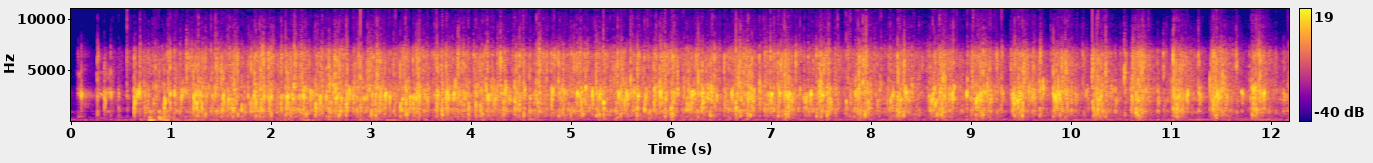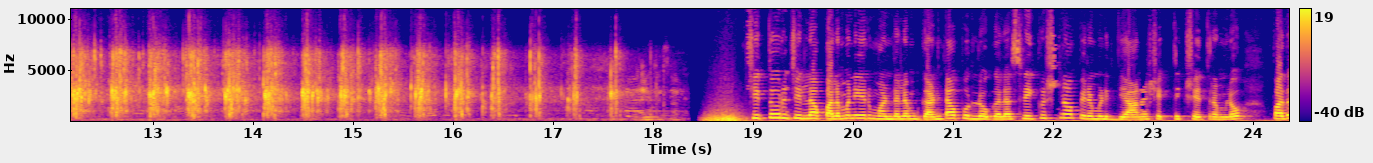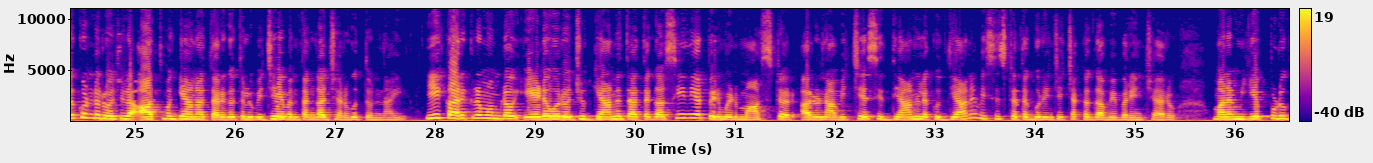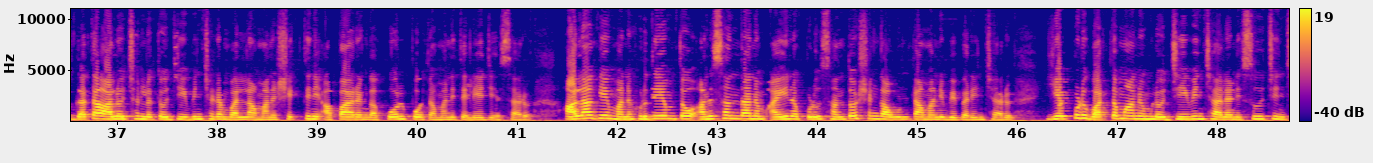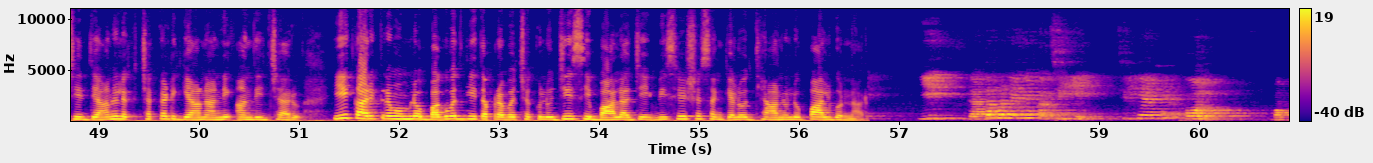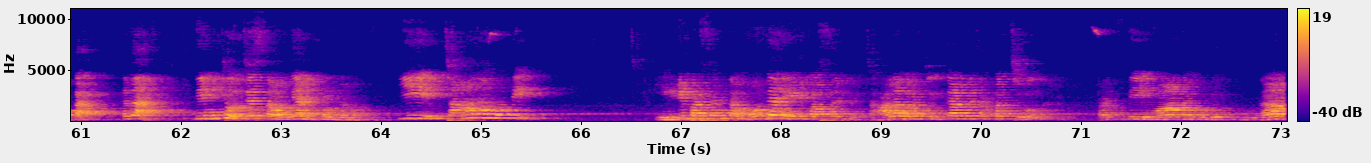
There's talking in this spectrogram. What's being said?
చిత్తూరు జిల్లా పలమనేరు మండలం గంటాపూర్లో గల శ్రీకృష్ణ పిరమిడ్ ధ్యాన శక్తి క్షేత్రంలో పదకొండు రోజుల ఆత్మజ్ఞాన తరగతులు విజయవంతంగా జరుగుతున్నాయి. ఈ కార్యక్రమంలో ఏడవ రోజు జ్ఞానదాతగా సీనియర్ పిరమిడ్ మాస్టర్ అరుణ విచ్చేసి ధ్యానులకు ధ్యాన విశిష్టత గురించి చక్కగా వివరించారు. మనం ఎప్పుడు గత ఆలోచనలతో జీవించడం వల్ల మన శక్తిని అపారంగా కోల్పోతామని తెలియజేశారు. అలాగే మన హృదయంతో అనుసంధానం అయినప్పుడు సంతోషంగా ఉంటామని వివరించారు. ఎప్పుడు వర్తమానంలో జీవించాలని సూచించి ధ్యానులకు చక్కటి జ్ఞానాన్ని అందించారు. ఈ కార్యక్రమంలో భగవద్గీత ప్రవచకులు జీసీ బాలాజీ విశేష సంఖ్యలో ధ్యానులు పాల్గొన్నారు. ఈ గతం అనేది ఒక చిల్లి చిల్లి అంటే హోల్ బొక్క కదా? దీని నుంచి వచ్చేస్తా ఉంది అనుకుంటున్నాం. ఈ చాలా మంది eighty percent more than eighty percent చాలా వరకు ఇంకా చెప్పచ్చు. ప్రతి మానవుడు కూడా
